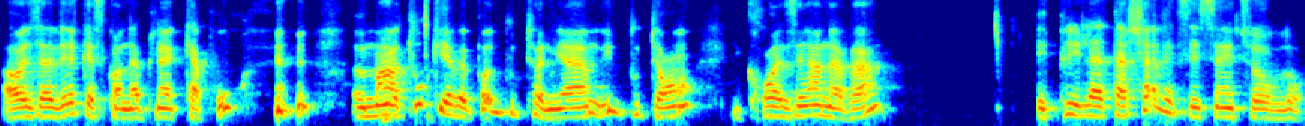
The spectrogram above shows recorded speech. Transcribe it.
Alors, ils avaient ce qu'on appelait un capot, un manteau qui n'avait pas de boutonnière ni de bouton. Ils croisaient en avant. Et puis, ils l'attachaient avec ces ceintures-là.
